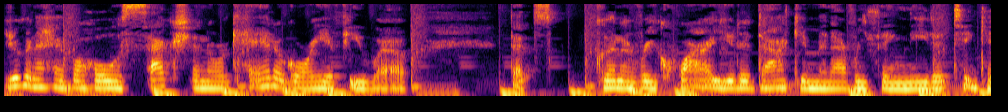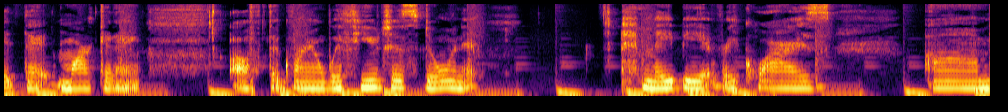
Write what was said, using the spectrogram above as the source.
you're going to have a whole section or category, if you will, that's going to require you to document everything needed to get that marketing off the ground with you just doing it. Maybe it requires um,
